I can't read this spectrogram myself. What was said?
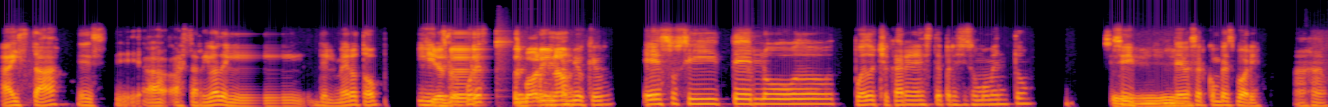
Ahí está, este, a- hasta arriba del, del mero top. Y, Y es Best Body, el ¿no? cambio que- eso sí te lo puedo checar en este preciso momento. Sí, Debe ser con Best Body. Ajá.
